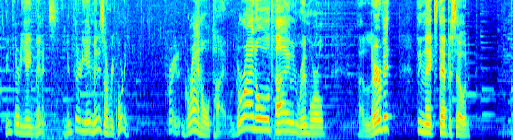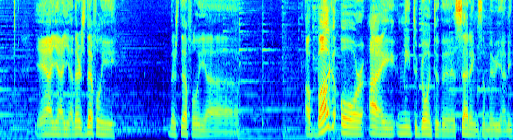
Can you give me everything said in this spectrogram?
It's been 38 minutes. It's been 38 minutes of recording. Great, grand old time. Grand old time in RimWorld. I love it. The next episode. Yeah, yeah, yeah. There's definitely, there's definitely uh, a bug or I need to go into the settings and maybe I need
